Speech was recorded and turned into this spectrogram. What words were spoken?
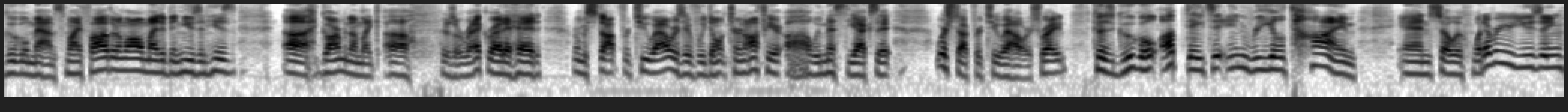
Google Maps. My father in law might have been using his uh, Garmin. I'm like, uh, there's a wreck right ahead. We're going to stop for two hours if we don't turn off here. Oh, we missed the exit. We're stuck for two hours, right? Because Google updates it in real time. And so, whatever you're using,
